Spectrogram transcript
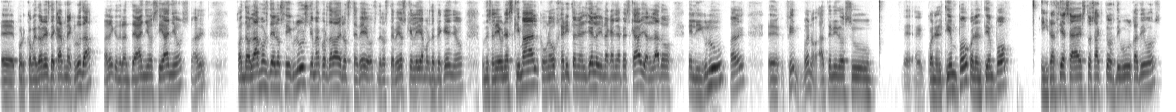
eh, por comedores de carne cruda, ¿vale? que durante años y años ¿vale? Cuando hablamos de los iglús, yo me acordaba de los tebeos, de los tebeos que leíamos de pequeño, donde salía un esquimal con un agujerito en el hielo y una caña de pescar y al lado el iglú, ¿vale? Eh, en fin, bueno, ha tenido su... Eh, eh, con el tiempo, con el tiempo y gracias a estos actos divulgativos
